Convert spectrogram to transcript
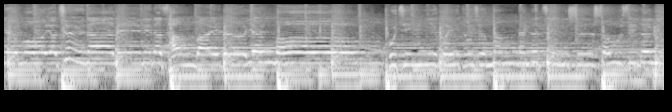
艳抹要去哪里？你那苍白的眼眸，不经意回头却茫然的尽是熟悉的霓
